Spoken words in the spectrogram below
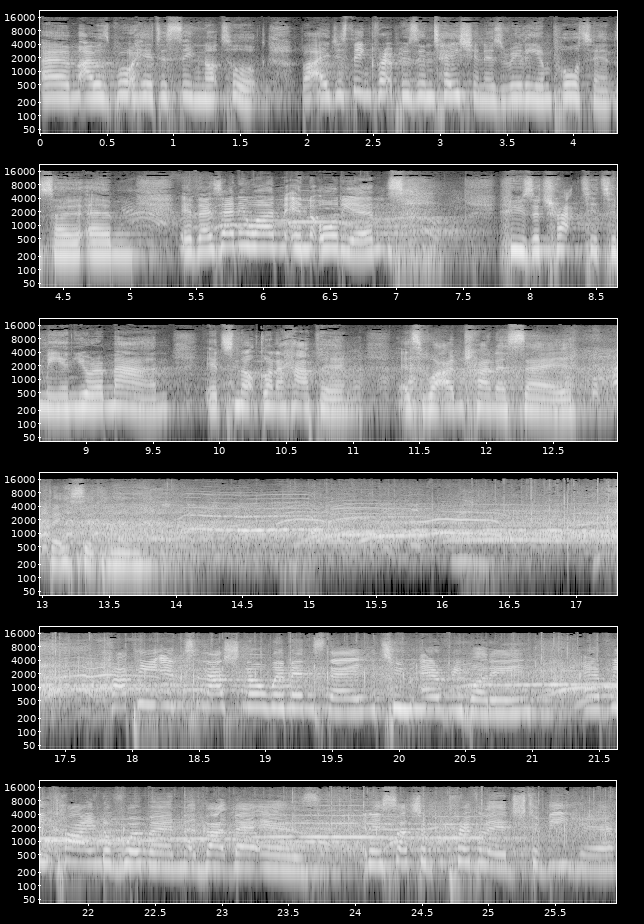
Um, I was brought here to sing, not talk, but I just think representation is really important. So, um, if there's anyone in the audience who's attracted to me and you're a man, it's not going to happen. Is what I'm trying to say, basically. Happy International Women's Day to everybody, every kind of woman that there is. It is such a privilege to be here.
